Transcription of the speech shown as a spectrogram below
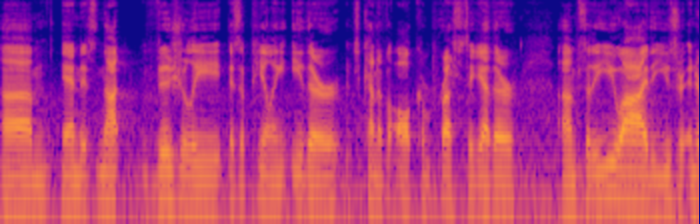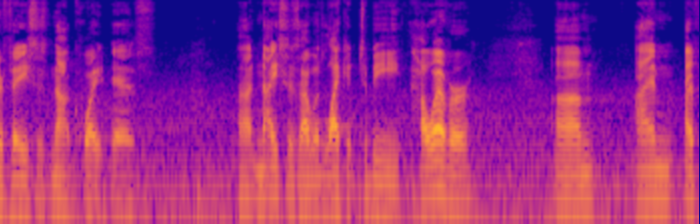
um, and it's not visually as appealing either. It's kind of all compressed together. Um, so the UI, the user interface, is not quite as uh, nice as I would like it to be. However, um, I'm I've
